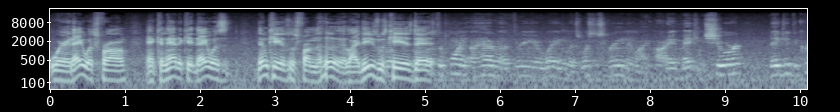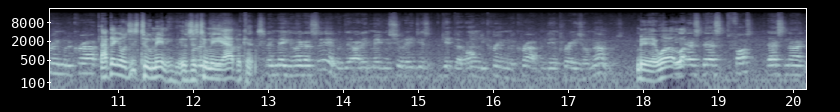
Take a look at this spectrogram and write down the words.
where they was from in Connecticut, they was them kids was from the hood. Like these was So- kids so that What's the point of having a three-year waiting list? What's the screening like? Are they making sure they get the cream of the crop? I think it was just too many. It was just too many applicants. They making, like I said, but they, are they making sure they just get the only cream of the crop and then praise your numbers? Yeah. Well, I mean, that's that's false. That's not.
